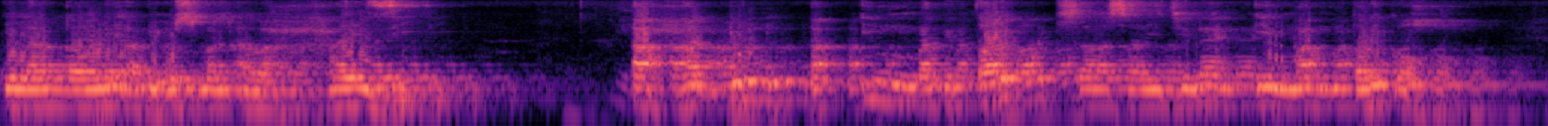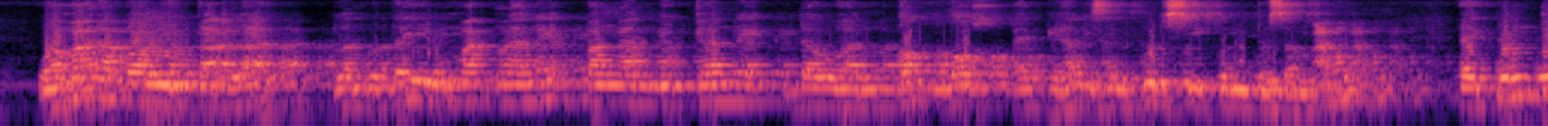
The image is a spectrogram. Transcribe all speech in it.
ila qawli Abi Usman al-Haizi. Ahadul a'immati tariq salah sajina imam tariqah wa makna qawli ta'ala lan utai maknane pangandikane dawuhan Allah ay fi hadisil qudsi kuntu sam'ahu. Ay kuntu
